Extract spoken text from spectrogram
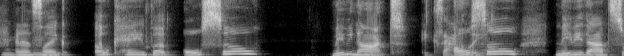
And it's mm-hmm. like, okay, but also maybe not. Exactly. Also, maybe that's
